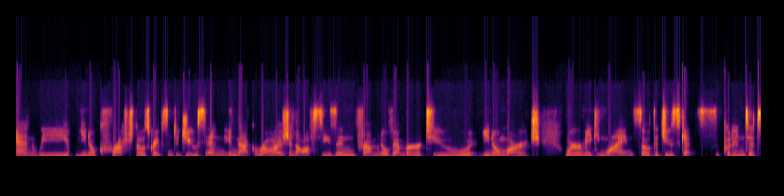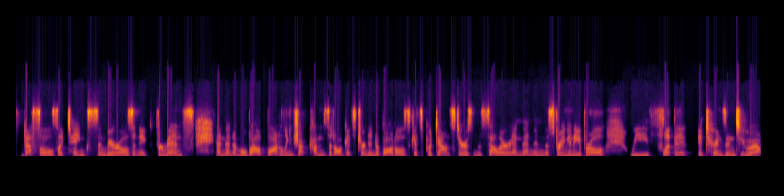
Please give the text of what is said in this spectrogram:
and we you know crush those grapes into juice. And in that garage in the off season from november to you know march we're making wine. So the juice gets put into vessels like tanks and barrels and it ferments. And then a mobile bottling truck comes. It all gets turned into bottles gets put downstairs in the cellar. And then in the spring and april we flip it. It turns into a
